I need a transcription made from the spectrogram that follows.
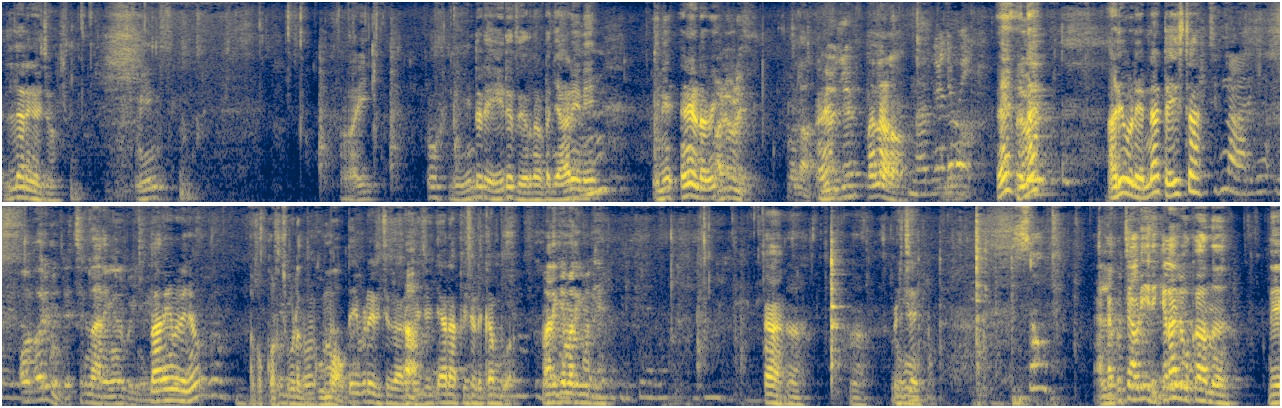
എല്ലാരും കഴിച്ചോ? മീൻ ഓ മീന്റെ ഒരു ഏരിയ തീർന്നു കേട്ടോ. ഞാനിനി ഇനി എങ്ങനെയുണ്ടോ മീൻ നല്ലാണോ ഏ അടിപൊളി. എന്നാ ടേസ്റ്റാ? നാരങ്ങ പിഴിഞ്ഞു. അപ്പൊ കുറച്ചുകൂടെ ഗുമാവും. ഇവിടെ ഇരിച്ച് നാരങ്ങ പിടിച്ച് ഞാൻ ആ പീസ് എടുക്കാൻ പോവാ. ആ. പിടിച്ചേ. അല്ല കൊച്ചു അവിടെ ഇരിക്കണ ലൂക്കാന്ന്. ദേ.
